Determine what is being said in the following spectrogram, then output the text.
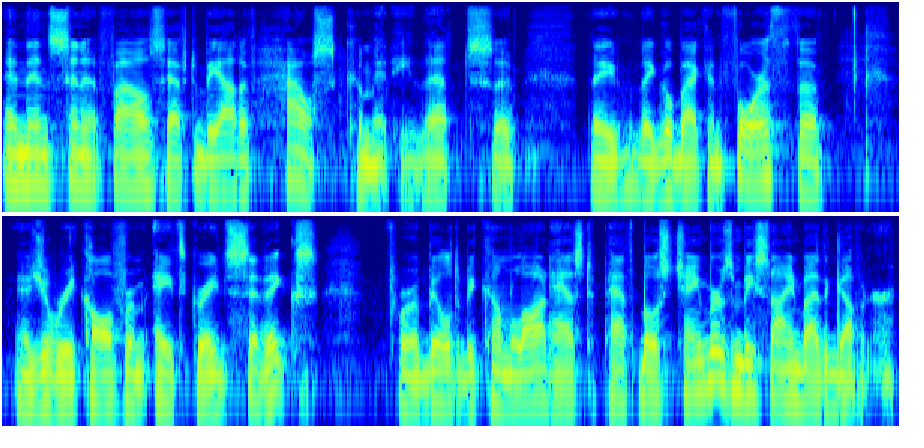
and then Senate files have to be out of House committee. That's uh, they they go back and forth. Uh, as you'll recall from eighth grade civics, for a bill to become law, it has to pass both chambers and be signed by the governor.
